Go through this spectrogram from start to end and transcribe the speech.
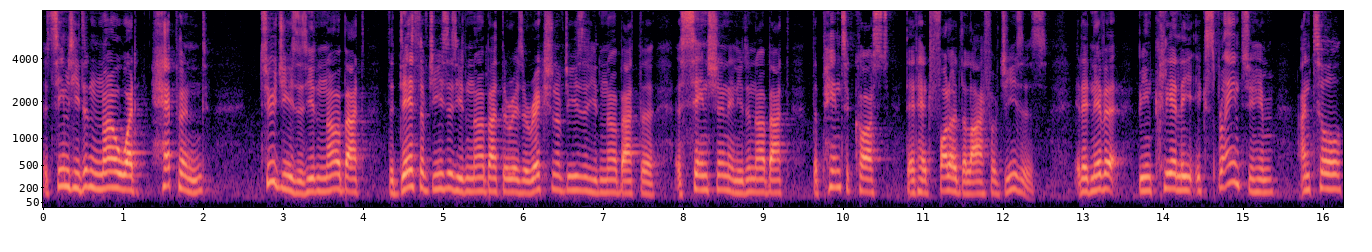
It seems he didn't know what happened to Jesus. He didn't know about the death of Jesus. He didn't know about the resurrection of Jesus. He didn't know about the ascension. And he didn't know about the Pentecost that had followed the life of Jesus. It had never been clearly explained to him until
